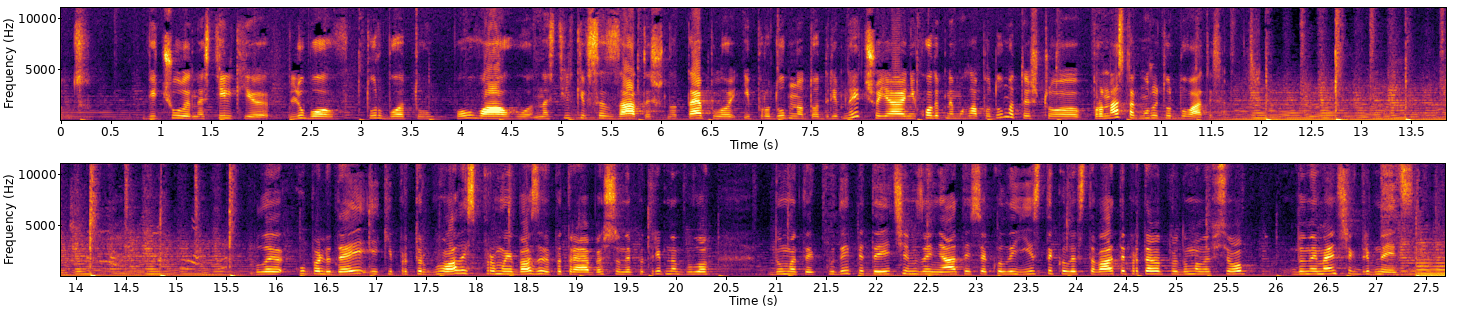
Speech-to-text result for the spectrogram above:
Тут відчули настільки любов, турботу, повагу, настільки все затишно, тепло і продумано до дрібниць, що я ніколи б не могла подумати, що про нас так можуть турбуватися. Були купа людей, які протурбувались про мої базові потреби, що не потрібно було думати, куди піти, чим зайнятися, коли їсти, коли вставати. Про тебе продумали все до найменших дрібниць.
